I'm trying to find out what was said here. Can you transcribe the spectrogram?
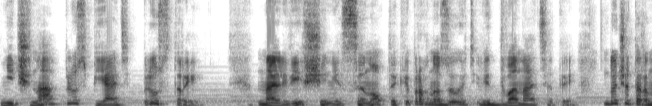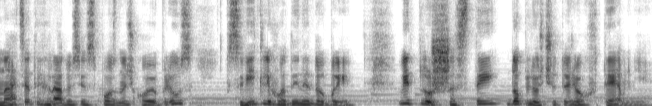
нічна плюс 5 плюс 3. На Львівщині синоптики прогнозують від 12 до 14 градусів з позначкою плюс в світлі години доби, від плюс 6 до плюс 4 в темні.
